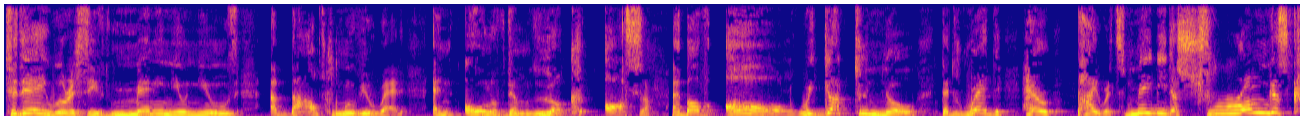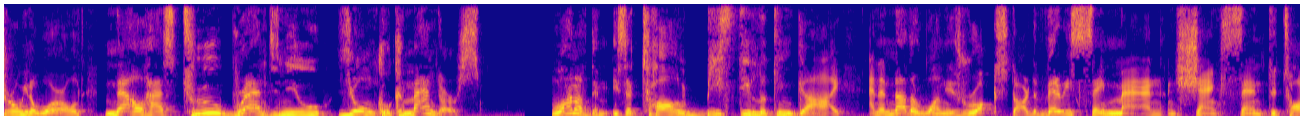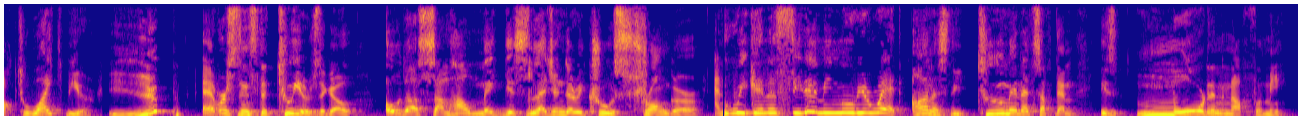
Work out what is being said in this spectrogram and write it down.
Today we received many new news about movie Red and all of them look awesome. Above all, we got to know that Red Hair Pirates, maybe the strongest crew in the world, now has two brand new Yonko commanders. One of them is a tall, beastie looking guy, and another one is Rockstar, the very same man and Shanks sent to talk to Whitebeard. Yep, ever since the two years ago, Oda somehow made this legendary crew stronger, and we're gonna see them in movie Red. Honestly, two minutes of them is more than enough for me.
